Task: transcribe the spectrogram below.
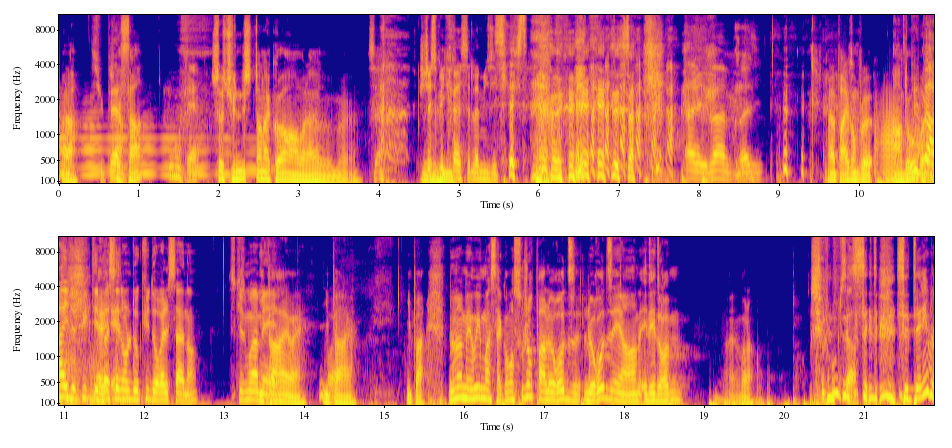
Voilà, Super. c'est ça. Ok. Je suis, je suis en accord, hein, voilà. euh, Je t'expliquerai, c'est de la musique. c'est ça. Allez, va, vas-y. Par exemple, un do. Plus voilà. pareil depuis que t'es Et- passé et- dans le docu d'Orelsan. Hein. Excuse-moi, mais. Il paraît, ouais. Il Ouais. paraît. Il paraît. Non, non, mais oui, moi, ça commence toujours par le Rhodes. Le Rhodes et, un, et des drums. Euh, voilà. C'est cool ça. c'est c'est terrible.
